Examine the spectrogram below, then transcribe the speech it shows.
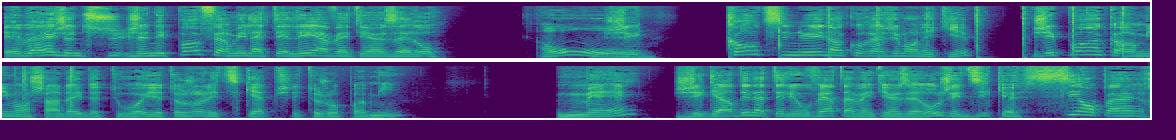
eh bien, je ne suis, je n'ai pas fermé la télé à 21-0. Oh! J'ai continué d'encourager mon équipe. J'ai pas encore mis mon chandail de Tua. Il y a toujours l'étiquette, puis je l'ai toujours pas mis. Mais j'ai gardé la télé ouverte à 21-0. J'ai dit que si on perd,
